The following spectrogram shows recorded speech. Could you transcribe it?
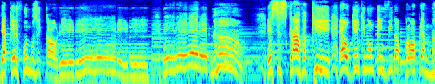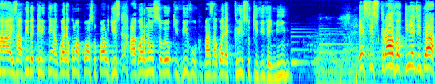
e aquele fundo musical. Não. Esse escravo aqui é alguém que não tem vida própria mais. A vida que ele tem agora é como o apóstolo Paulo diz: agora não sou eu que vivo, mas agora é Cristo que vive em mim. Esse escravo aqui, Edgar,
